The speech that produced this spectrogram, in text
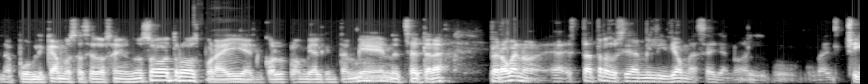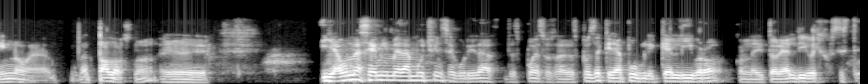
la publicamos hace dos años nosotros, por ahí en Colombia alguien también, etcétera. Pero bueno, está traducida a mil idiomas ella, ¿no? Al, chino, a, todos, ¿no? Eh, y aún así a mí me da mucha inseguridad después, o sea, después de que ya publiqué el libro con la editorial, digo, hijo, este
